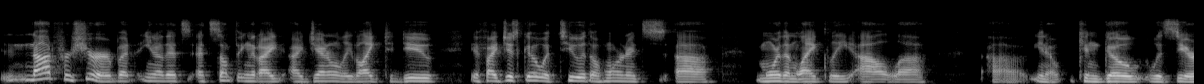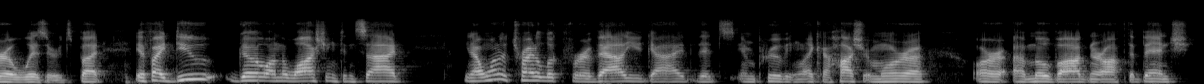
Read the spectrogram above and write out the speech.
not for sure, but you know that's that's something that I I generally like to do. If I just go with two of the Hornets, uh, more than likely I'll uh, uh, you know can go with zero Wizards. But if I do go on the Washington side you know, I want to try to look for a value guy that's improving, like a Hachimura or a Mo Wagner off the bench,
